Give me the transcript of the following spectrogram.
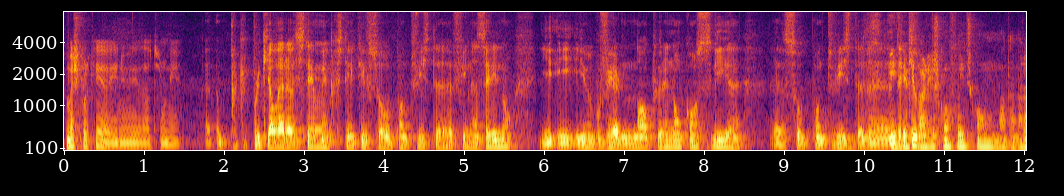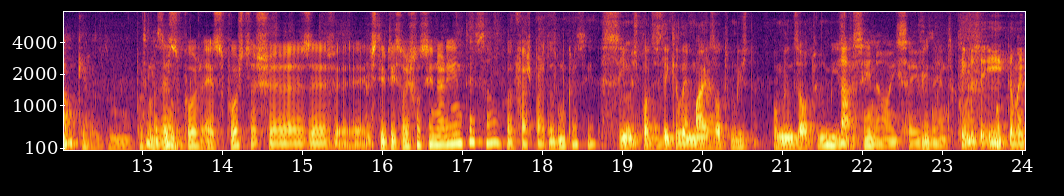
Mas porquê o inimigo da autonomia? Porque, porque ele era extremamente restritivo sob o ponto de vista financeiro e, não, e, e, e o governo, na altura, não conseguia sob o ponto de vista da, e daquilo... teve vários conflitos com o Mota Amaral, que era do Partido Mas é suposto, é suposto as, as, as, instituições funcionarem em intenção, faz parte da democracia. Sim, mas pode dizer que ele é mais autonomista ou menos autonomista. Ah, sim, não, isso é evidente. Sim, mas e também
